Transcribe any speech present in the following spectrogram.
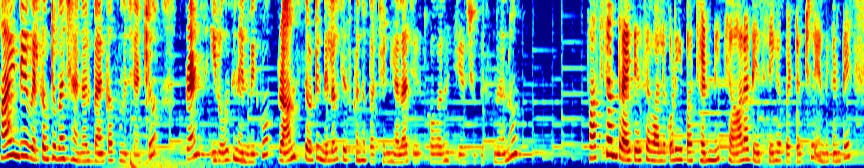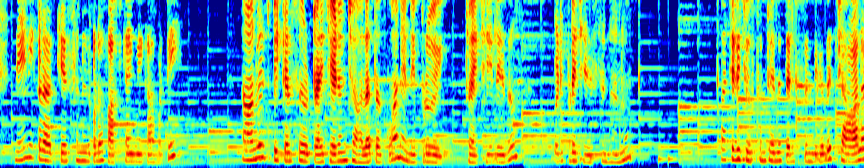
హాయ్ అండి welcome to my channel Bangkok ముచ్చట్లు. ఫ్రెండ్స్ ఈరోజు నేను మీకు ప్రాన్స్ తోటి నిల్వ చేసుకున్న పచ్చడిని ఎలా చేసుకోవాలో చేసి చూపిస్తున్నాను. ఫస్ట్ టైం ట్రై చేసే వాళ్ళు కూడా ఈ పచ్చడిని చాలా టేస్టీగా పెట్టొచ్చు. ఎందుకంటే నేను ఇక్కడ చేస్తున్నది కూడా ఫస్ట్ టైమే కాబట్టి. నాన్ వెజ్ పికల్స్ ట్రై చేయడం చాలా తక్కువ. నేను ఎప్పుడు ట్రై చేయలేదు. ఇప్పుడిప్పుడే చేస్తున్నాను. పచ్చడి చూస్తుంటేనే తెలుస్తుంది కదా చాలా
